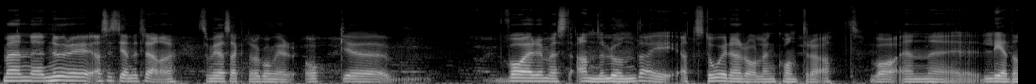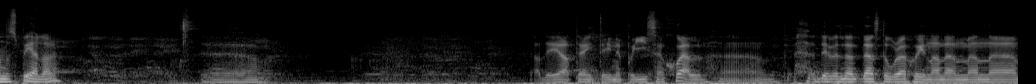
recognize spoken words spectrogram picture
Men eh, nu är det assisterande tränare, som vi har sagt några gånger. Och eh, vad är det mest annorlunda i att stå i den rollen kontra att vara en eh, ledande spelare? Uh, ja, det är att jag inte är inne på isen själv. Uh, det är väl den, den stora skillnaden men uh,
